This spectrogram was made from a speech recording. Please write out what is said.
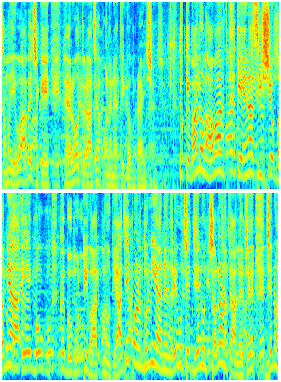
સમય એવો આવે છે કે હેરોદ રાજા પણ એનાથી ગભરાય છે. તો કહેવાનો ભાવાર્થ કે એના શિષ્યો બન્યા એ બહુ કઈ બહુ મોટી વાત નહોતી. આજે પણ દુનિયાની અંદર એવું છે જેનું ચલણ ચાલે છે જેનો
